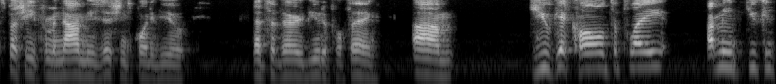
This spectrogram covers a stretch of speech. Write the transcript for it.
especially from a non-musician's point of view that's a very beautiful thing. Um, do you get called to play? I mean you can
